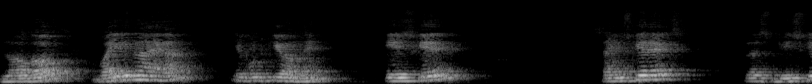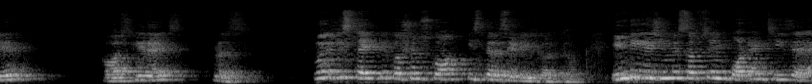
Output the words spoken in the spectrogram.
लॉग ऑफ़ वाई कितना आएगा? ये पुट किया हमने। A square sine square x plus b square cos square x plus मतलब इस टाइप के क्वेश्चंस को आप इस तरह से डील करते हो। इंटीग्रेशन में सबसे इंपॉर्टेंट चीज़ है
